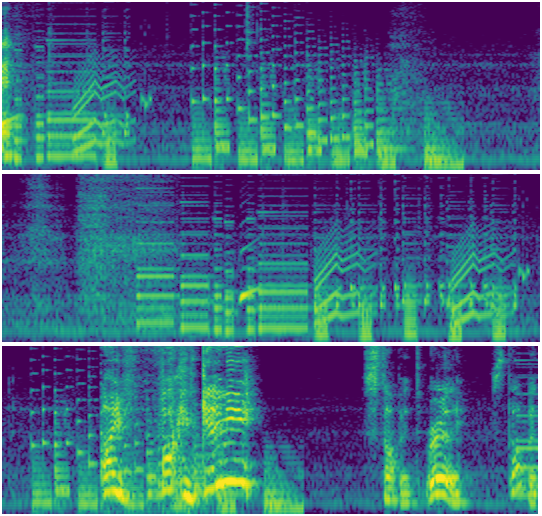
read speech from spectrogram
Okay. Are you fucking kidding me? Stop it, really. Stop it.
